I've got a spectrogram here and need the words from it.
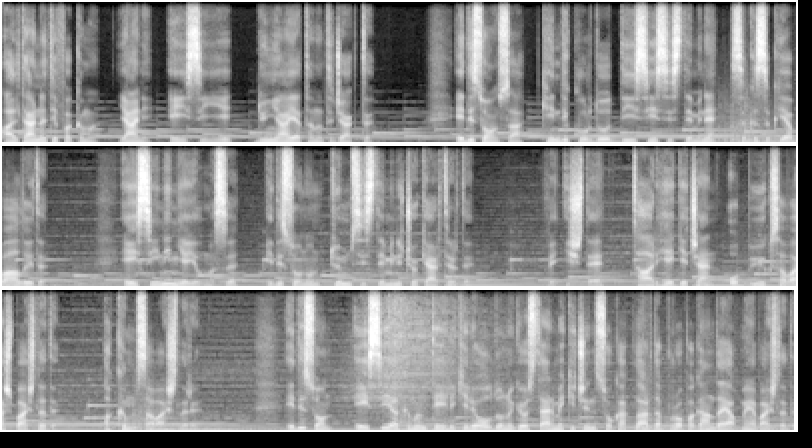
Alternatif akımı yani AC'yi dünyaya tanıtacaktı. Edison ise kendi kurduğu DC sistemine sıkı sıkıya bağlıydı. AC'nin yayılması Edison'un tüm sistemini çökertirdi. Ve işte tarihe geçen o büyük savaş başladı. Akım savaşları. Edison, AC akımın tehlikeli olduğunu göstermek için sokaklarda propaganda yapmaya başladı.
